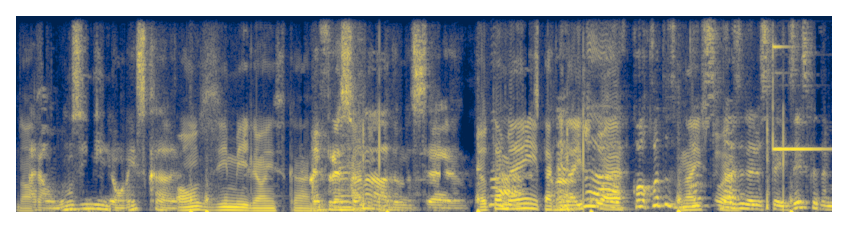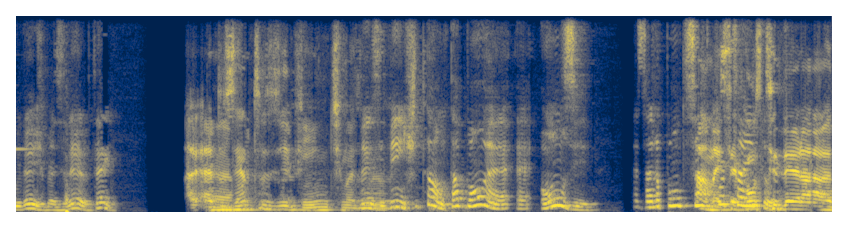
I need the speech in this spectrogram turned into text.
Nossa. Cara, 11 milhões, cara. 11 milhões, cara. Tô impressionado, sério. Eu não, também, tá aqui na Isso não, É. Quantos, tá quantos brasileiros é. tem? 250 milhões de brasileiros tem? É, é 220, mais 220? Então, tá bom, é, é 11. É 0,5%. Ah, mas se considerar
